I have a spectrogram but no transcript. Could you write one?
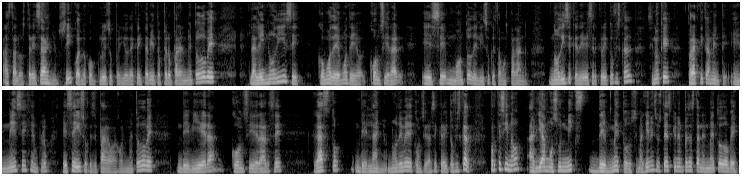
hasta los tres años, ¿sí? cuando concluye su periodo de acreditamiento. Pero para el método B, la ley no dice cómo debemos de considerar ese monto del ISO que estamos pagando. No dice que debe ser crédito fiscal, sino que prácticamente en ese ejemplo, ese ISO que se paga bajo el método B debiera considerarse gasto del año, no debe de considerarse crédito fiscal, porque si no, haríamos un mix de métodos. Imagínense ustedes que una empresa está en el método B,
